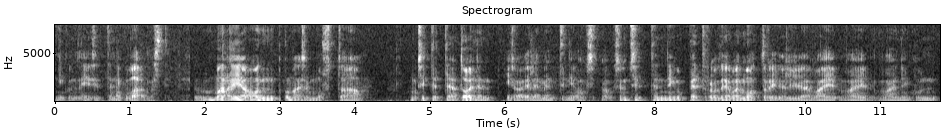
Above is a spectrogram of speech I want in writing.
niin kuin, ei sitten niin kuin varmasti. Marja on punaisen mustaa, mutta sitten tämä toinen iso elementti, niin onko, onko se nyt sitten niin kuin petrolia vai moottoriöljyä vai, vai, vai niin kuin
